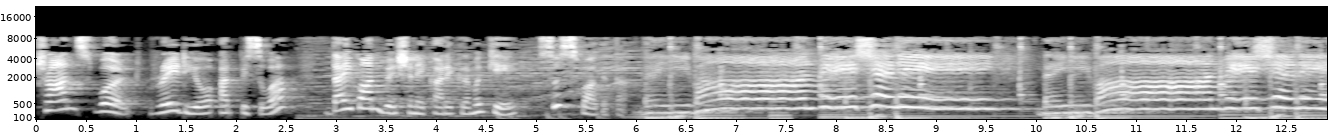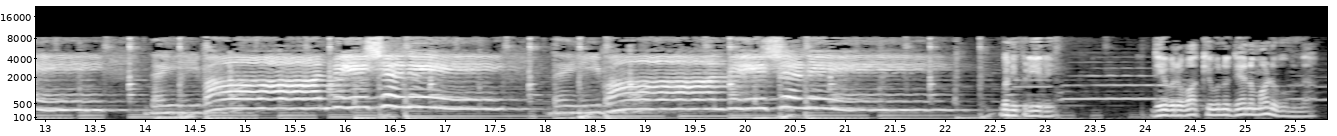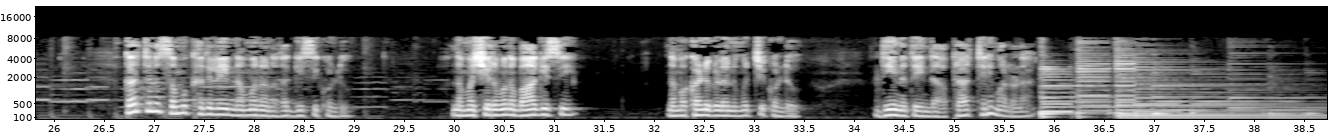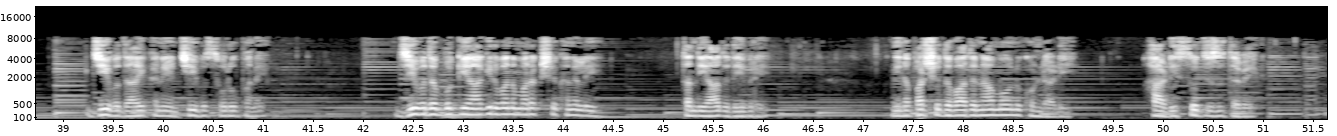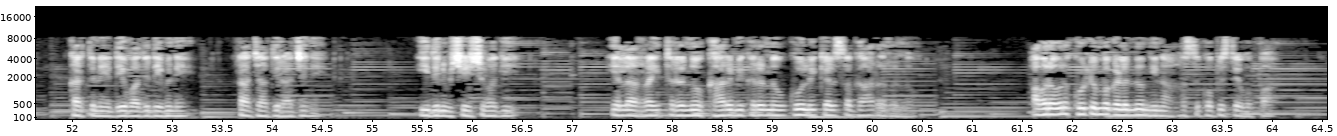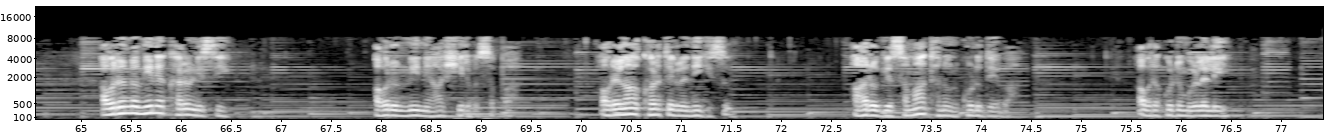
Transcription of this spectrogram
Trans World radio ಅರ್ಪಿಸುವ ದೈವಾನ್ವೇಷಣೆ ಕಾರ್ಯಕ್ರಮಕ್ಕೆ ಸುಸ್ವಾಗತ. ದೈವಾನ್ವೇಷಣೆ ದೈವಾನ್ವೇಷಣೆ ದೈವಾನ್ವೇಷಣೆ ದೈವಾನ್ವೇಷಣೆ. ಬನ್ನಿ ಪ್ರಿಯರೇ ದೇವರ ವಾಕ್ಯವನ್ನು ಧ್ಯಾನ ಮಾಡುವ ಮುನ್ನ ಕರ್ತನ ಸಮ್ಮುಖದಲ್ಲಿ ನಮ್ಮನ್ನು ತಗ್ಗಿಸಿಕೊಂಡು ನಮ್ಮ ಶಿರವನ್ನು ಭಾಗಿಸಿ ನಮ್ಮ ಕಣ್ಣುಗಳನ್ನು ಮುಚ್ಚಿಕೊಂಡು ದೀನತೆಯಿಂದ ಪ್ರಾರ್ಥನೆ ಮಾಡೋಣ. ಜೀವದಾಯಕನೇ ಜೀವ ಸ್ವರೂಪನೇ ಜೀವದ ಬಗ್ಗೆ ಆಗಿರುವ ನಮ್ಮ ರಕ್ಷಕನಲ್ಲಿ ತಂದೆಯಾದ ದೇವರೇ, ನಿನ್ನ ಪರಿಶುದ್ಧವಾದ ನಾಮವನ್ನು ಕೊಂಡಾಡಿ ಹಾಡಿ ಸೂಚಿಸುತ್ತವೆ ಕರ್ತನೆ ದೇವಾದಿ ದೇವನೇ ರಾಜಾದಿರಾಜನೇ, ಈ ದಿನ ವಿಶೇಷವಾಗಿ ಎಲ್ಲ ರೈತರನ್ನು, ಕಾರ್ಮಿಕರನ್ನು, ಕೂಲಿ ಕೆಲಸಗಾರರನ್ನು, ಅವರವರ ಕುಟುಂಬಗಳನ್ನು ನಿನ್ನ ಹಸ್ತಕ್ಕೊಪ್ಪಿಸ್ತೇವಪ್ಪ ಅವರನ್ನು ನೀನೇ ಕರುಣಿಸಿ. ಅವರನ್ನು ನೀನೇ ಆಶೀರ್ವಸಪ್ಪ ಅವರೆಲ್ಲ ಕೊರತೆಗಳನ್ನು ನೀಗಿಸು. ಆರೋಗ್ಯ ಸಮಾಧಾನವನ್ನು ಕೊಡು ದೇವ. ಅವರ ಕುಟುಂಬಗಳಲ್ಲಿ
